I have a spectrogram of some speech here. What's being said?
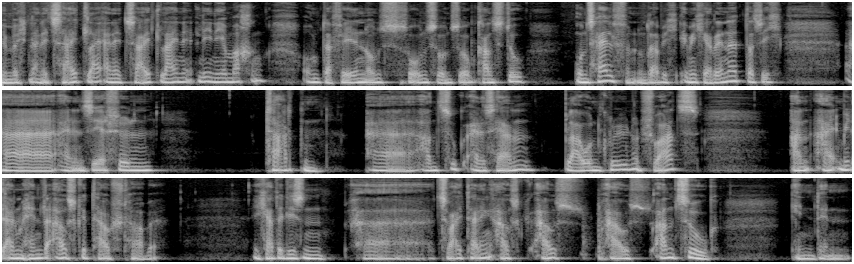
Wir möchten eine, Zeitlein, eine Zeitlinie machen und da fehlen uns so und so und so. Kannst du uns helfen? Und da habe ich mich erinnert, dass ich äh, einen sehr schönen zarten äh, eines Herrn, blau und grün und schwarz, an mit einem Händler ausgetauscht habe. Ich hatte diesen äh, zweiteiligen aus, aus, aus Anzug in den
